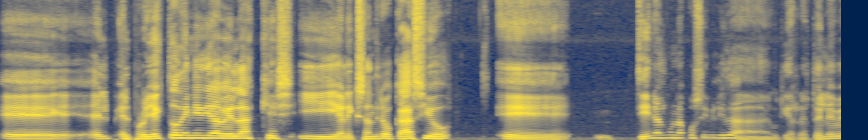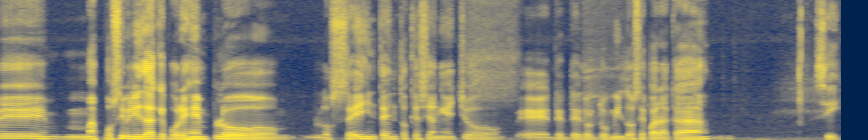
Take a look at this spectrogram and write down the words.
Eh, el, el proyecto de Nidia Velázquez y Alexandre Ocasio eh, tiene alguna posibilidad, Gutiérrez. ¿Usted le ve más posibilidad que, por ejemplo, los seis intentos que se han hecho eh, desde el 2012 para acá? Sí,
